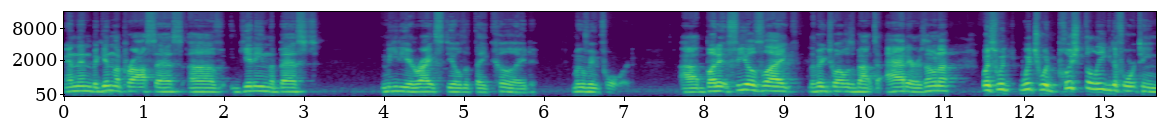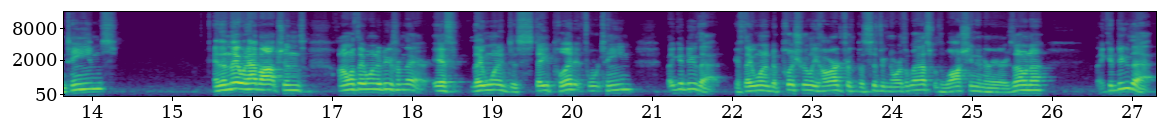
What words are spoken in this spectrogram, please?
and then begin the process of getting the best media rights deal that they could moving forward. Uh, but it feels like the Big 12 is about to add Arizona, which would which would push the league to 14 teams. And then they would have options on what they want to do from there. If they wanted to stay put at 14, they could do that. If they wanted to push really hard for the Pacific Northwest with Washington or Arizona, they could do that.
